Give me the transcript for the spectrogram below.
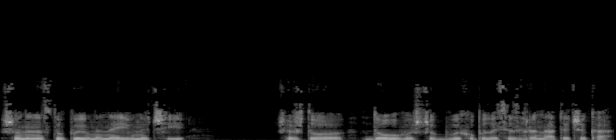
що не наступив на неї вночі. Чи ж то довго, щоб вихопилася з гранати ЧК?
